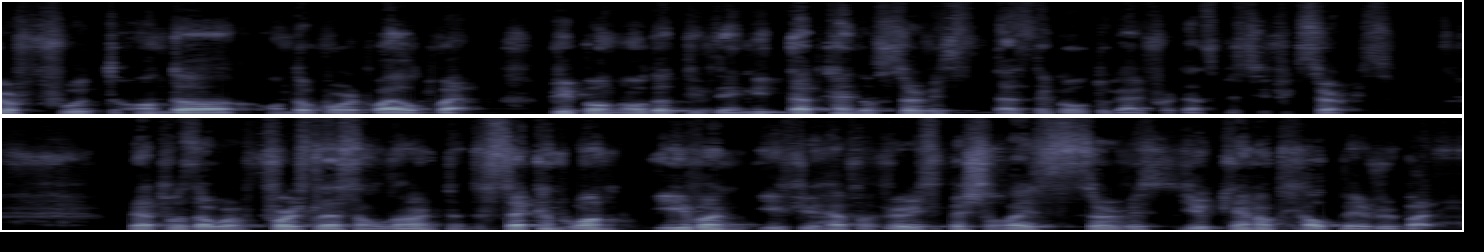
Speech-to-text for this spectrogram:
your foot on the on the world wide web. People know that if they need that kind of service, that's the go-to guy for that specific service. That was our first lesson learned. And The second one, even if you have a very specialized service, you cannot help everybody.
